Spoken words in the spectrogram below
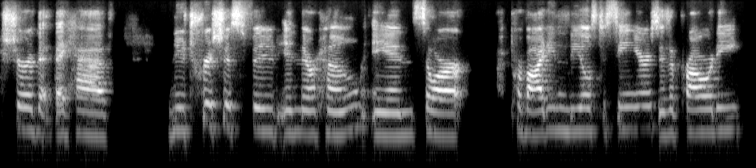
sure that they have nutritious food in their home. And so our providing meals to seniors is a priority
